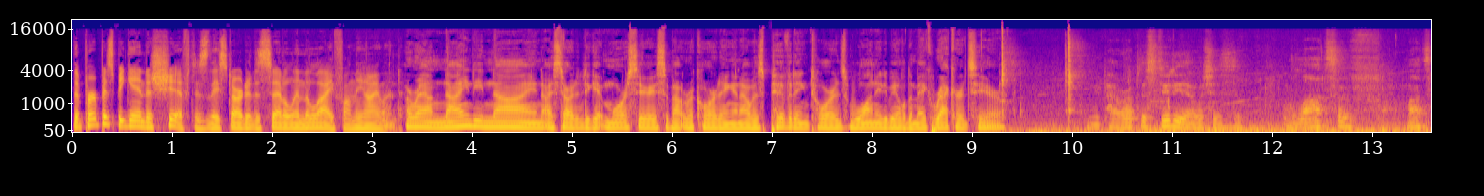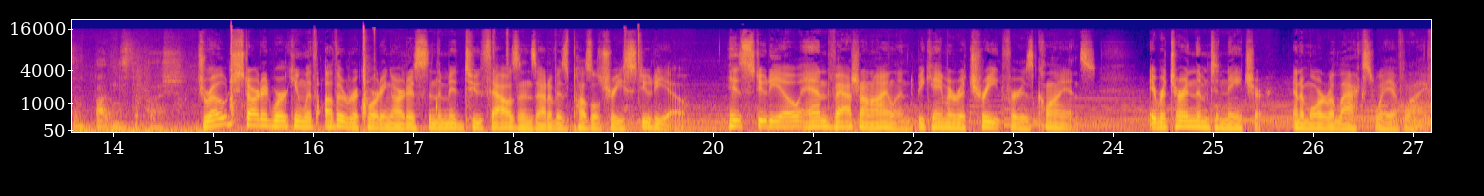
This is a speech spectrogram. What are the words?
the purpose began to shift as they started to settle into life on the island. Around 99, I started to get more serious about recording, and I was pivoting towards wanting to be able to make records here. Let me power up the studio, which is lots of Lots of buttons to push. Droge started working with other recording artists in the mid 2000s out of his Puzzle Tree studio. His studio and Vashon Island became a retreat for his clients. It returned them to nature and a more relaxed way of life.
